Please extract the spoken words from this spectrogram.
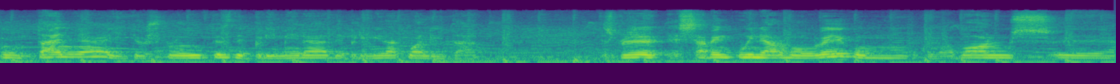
muntanya i té uns productes de primera, de primera qualitat. Després eh, saben cuinar molt bé, com, com bons eh,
